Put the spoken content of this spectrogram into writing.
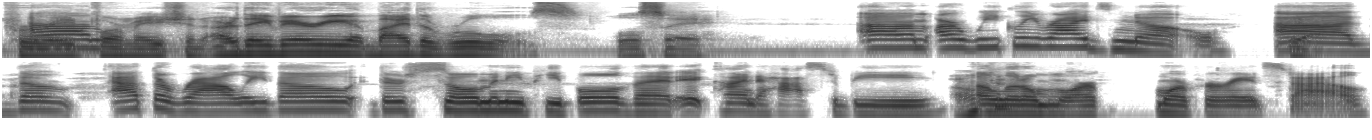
parade Um, formation? Are they very by the rules? We'll say. um our weekly rides, no. Yeah. Uh the at the rally though, there's so many people that it kind of has to be a little more more parade style.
